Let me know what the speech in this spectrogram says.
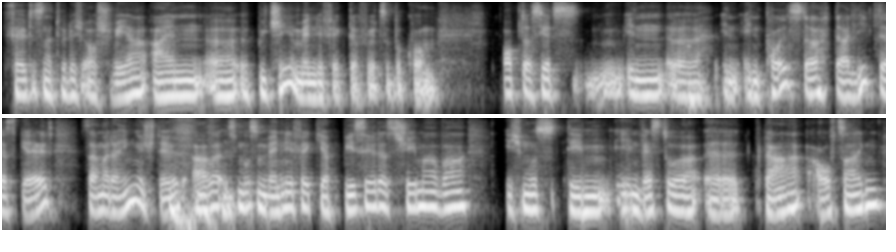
fällt es natürlich auch schwer, ein äh, Budget im Endeffekt dafür zu bekommen. Ob das jetzt in, äh, in, in Polster, da liegt das Geld, sei mal dahingestellt, aber es muss im Endeffekt ja bisher das Schema war, ich muss dem Investor äh, klar aufzeigen,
